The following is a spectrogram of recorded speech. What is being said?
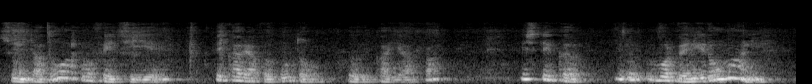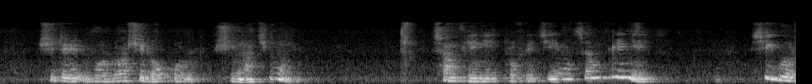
sunt. A doua profeție pe care a făcut-o uh, Caiafa este că vor veni romanii și de, vor lua și locul și națiuni. S-a împlinit profeția? S-a împlinit. Sigur,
